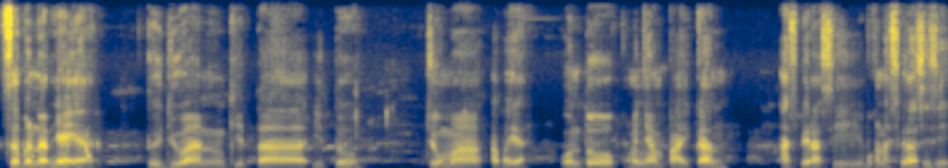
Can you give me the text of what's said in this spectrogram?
Sebenarnya ya, tujuan kita itu cuma apa ya? Untuk menyampaikan aspirasi, bukan aspirasi sih,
